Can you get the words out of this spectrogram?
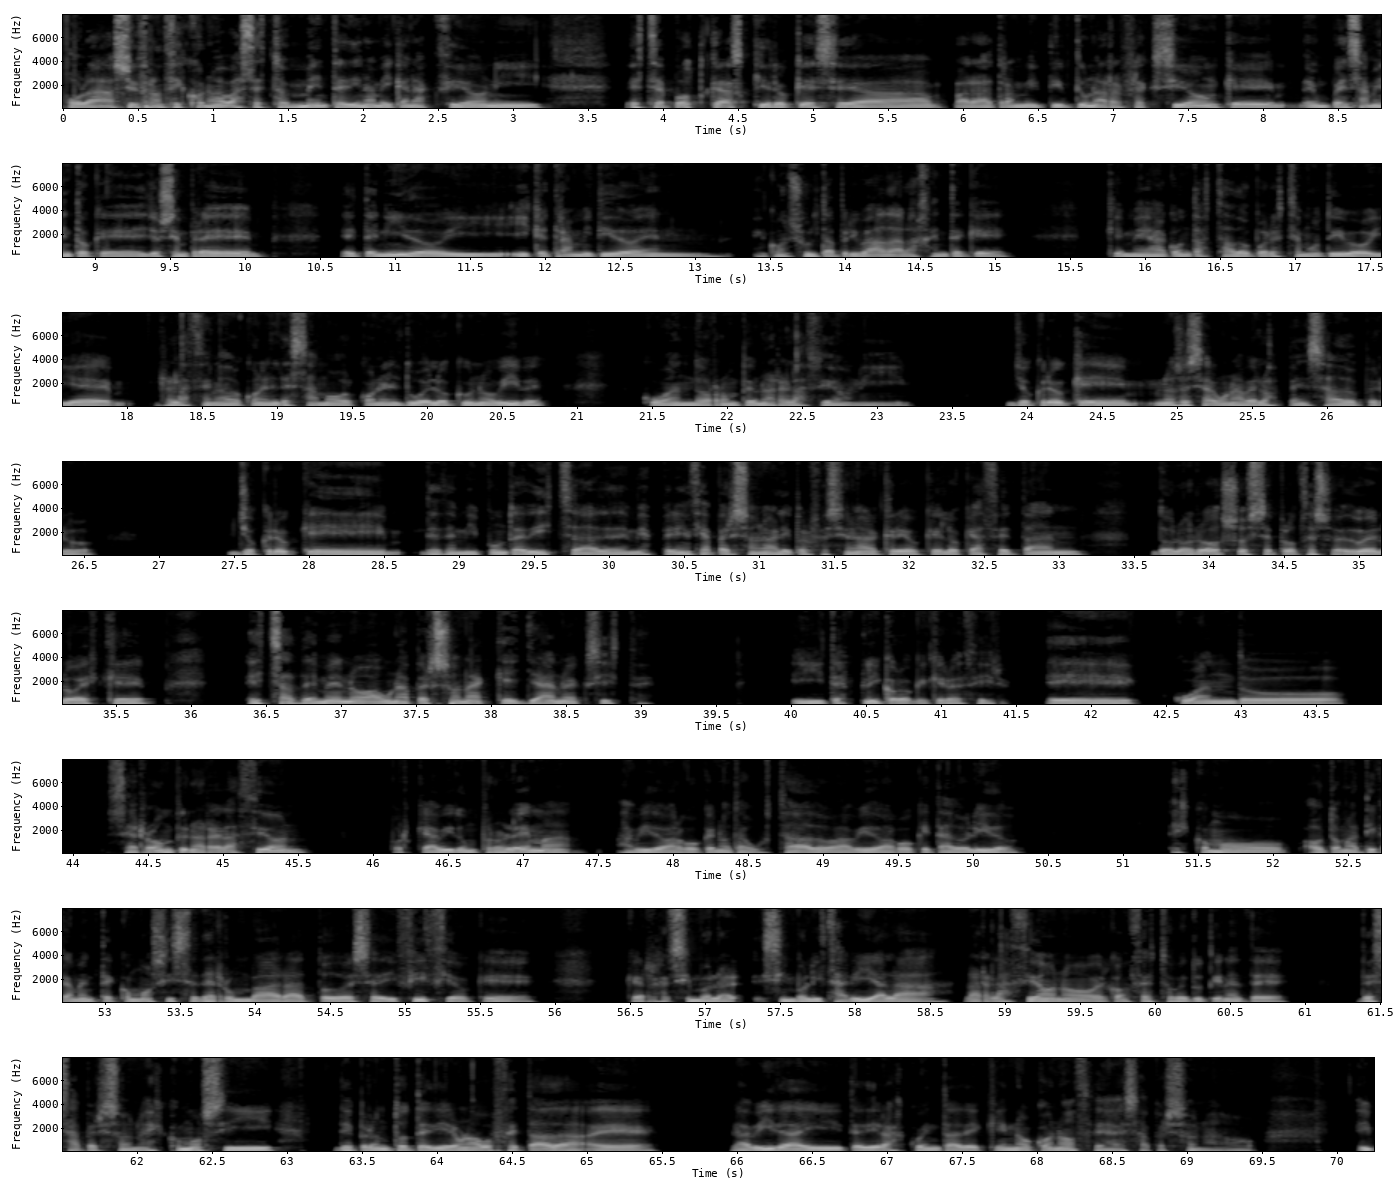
Hola, soy Francisco Navas, esto es Mente Dinámica en Acción y este podcast quiero que sea para transmitirte una reflexión, que es un pensamiento que yo siempre he tenido y, que he transmitido en, consulta privada a la gente que, que me ha contactado por este motivo y es relacionado con el desamor, con el duelo que uno vive cuando rompe una relación. Y yo creo que, no sé si alguna vez lo has pensado, pero yo creo que desde mi punto de vista, desde mi experiencia personal y profesional, creo que lo que hace tan doloroso ese proceso de duelo es que echas de menos a una persona que ya no existe. Y te explico lo que quiero decir. Eh, cuando se rompe una relación porque ha habido un problema, ha habido algo que no te ha gustado, ha habido algo que te ha dolido, es como automáticamente como si se derrumbara todo ese edificio que, que simbolizaría la, relación o el concepto que tú tienes de, esa persona. Es como si de pronto te diera una bofetada eh, la vida y te dieras cuenta de que no conoces a esa persona. O,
